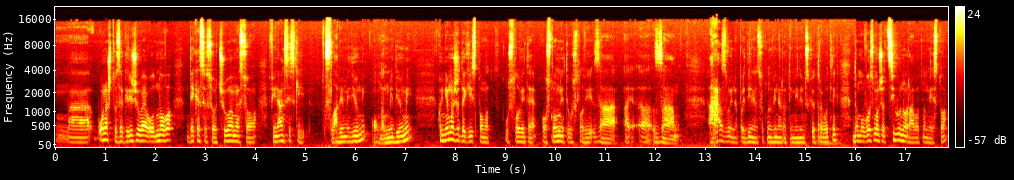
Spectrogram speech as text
она што загрижува е одново дека се соочуваме со финансиски слаби медиуми, онлайн медиуми, кои не може да ги исполнат условите, основните услови за за развој на поединецот новинарот и медиумскиот работник, да му возможат сигурно работно место,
